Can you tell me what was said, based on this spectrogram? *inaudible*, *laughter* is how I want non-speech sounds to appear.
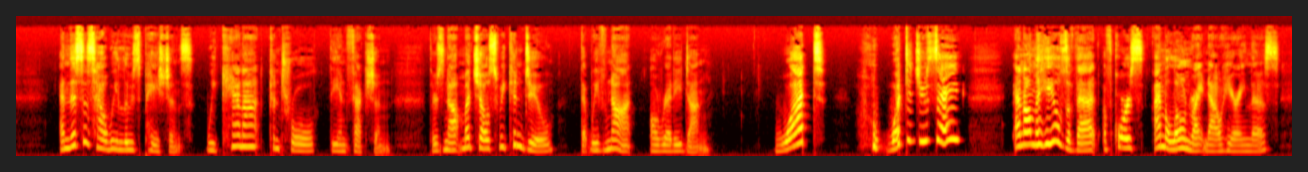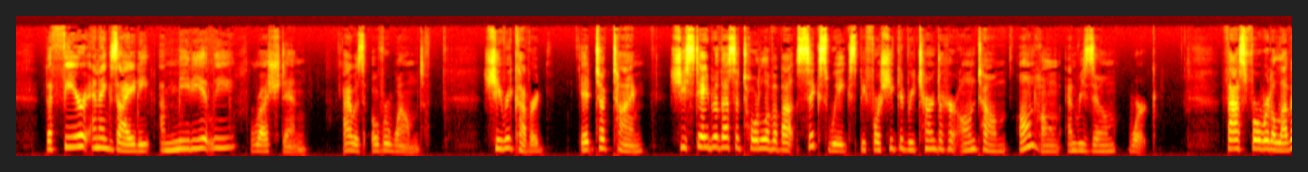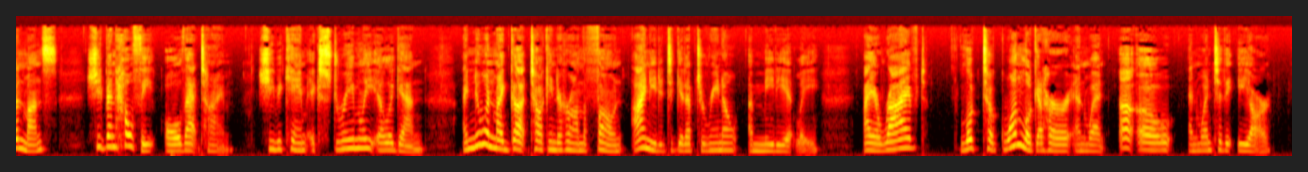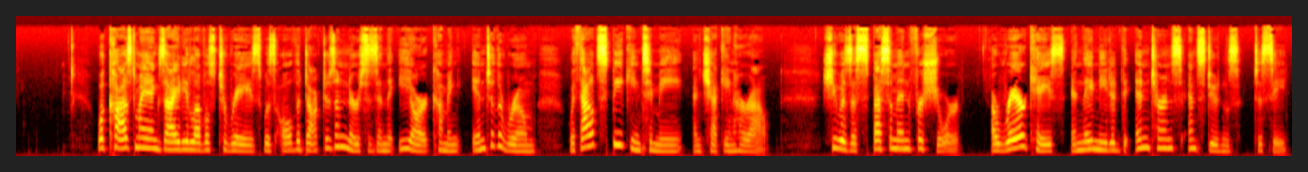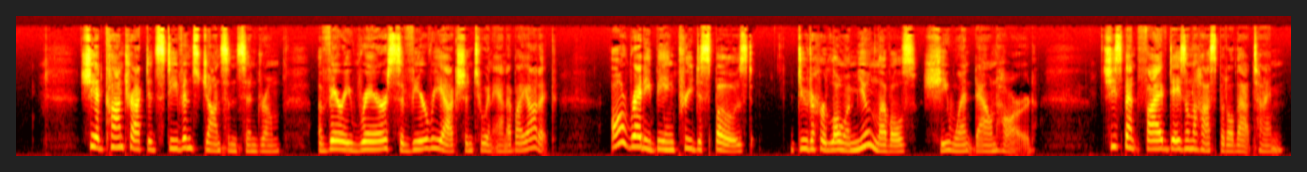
And this is how we lose patients. We cannot control the infection. There's not much else we can do that we've not already done. What? *laughs* what did you say? And on the heels of that, of course, I'm alone right now hearing this. The fear and anxiety immediately rushed in. I was overwhelmed. She recovered. It took time. She stayed with us a total of about six weeks before she could return to her own, home, own home and resume work. Fast forward 11 months, she'd been healthy all that time. She became extremely ill again. I knew in my gut, talking to her on the phone, I needed to get up to Reno immediately. I arrived, looked, took one look at her, and went, uh oh, and went to the ER. What caused my anxiety levels to raise was all the doctors and nurses in the ER coming into the room without speaking to me and checking her out. She was a specimen for sure a rare case, and they needed the interns and students to see. She had contracted Stevens Johnson syndrome, a very rare, severe reaction to an antibiotic. Already being predisposed due to her low immune levels, she went down hard. She spent five days in the hospital that time.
